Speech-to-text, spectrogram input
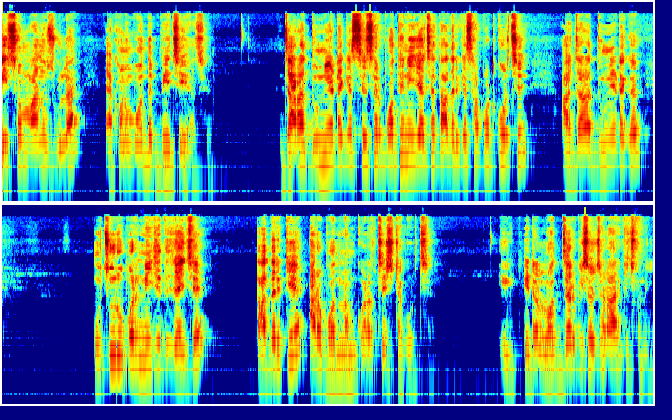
এই সব মানুষগুলা এখনও পর্যন্ত বেঁচে আছে। যারা দুনিয়াটাকে শেষের পথে নিয়ে যাচ্ছে, তাদেরকে সাপোর্ট করছে, আর যারা দুনিয়াটাকে উঁচুর উপরে নিয়ে যেতে চাইছে, তাদেরকে আরও বদনাম করার চেষ্টা করছে। এটা লজ্জার বিষয় ছাড়া আর কিছু নেই।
